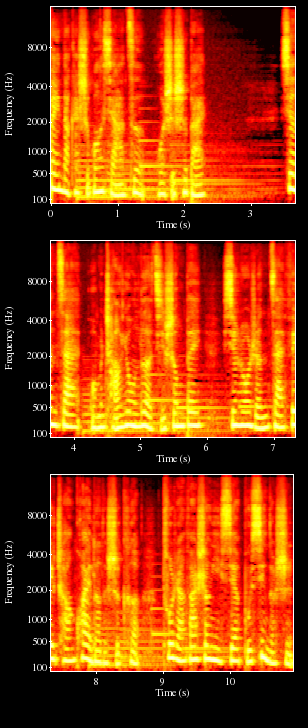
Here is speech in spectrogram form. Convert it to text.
欢迎打开时光匣子，我是诗白。现在我们常用“乐极生悲”形容人在非常快乐的时刻，突然发生一些不幸的事，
